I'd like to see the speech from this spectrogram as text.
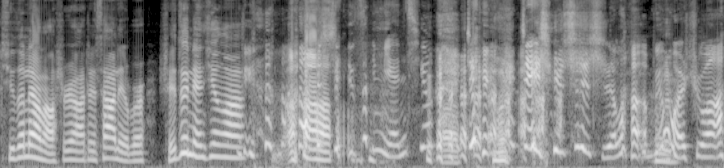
徐德亮老师啊，这仨里边谁最年轻啊？谁最年轻？这这是事实了，不用我说。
